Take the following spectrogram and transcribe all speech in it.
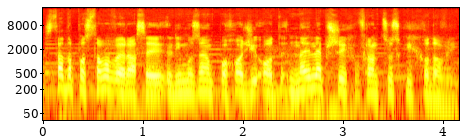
Stado podstawowe rasy limuzę pochodzi od najlepszych francuskich hodowli.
